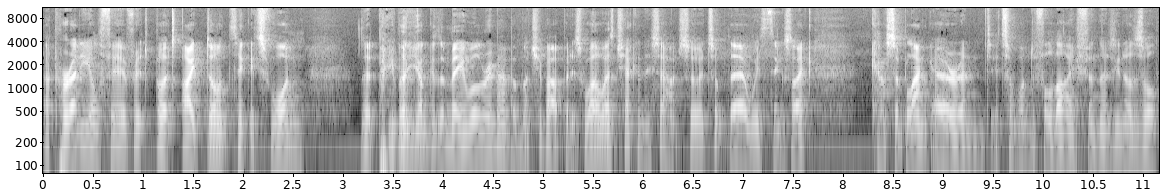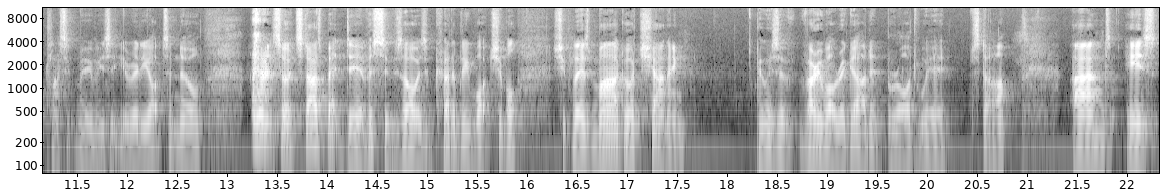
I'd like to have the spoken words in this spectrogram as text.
a perennial favourite, but I don't think it's one that people younger than me will remember much about. But it's well worth checking this out. So it's up there with things like Casablanca and It's a Wonderful Life, and there's you know there's all classic movies that you really ought to know. so it stars Bette Davis, who is always incredibly watchable. She plays Margo Channing, who is a very well regarded Broadway star, and is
